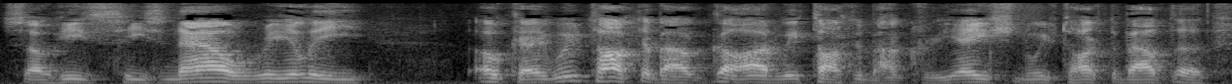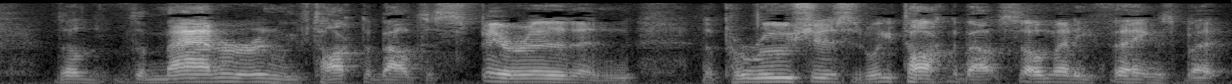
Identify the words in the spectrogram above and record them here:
So he's he's now really okay. We've talked about God, we've talked about creation, we've talked about the the, the matter, and we've talked about the spirit and the Purushas, and we've talked about so many things, but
